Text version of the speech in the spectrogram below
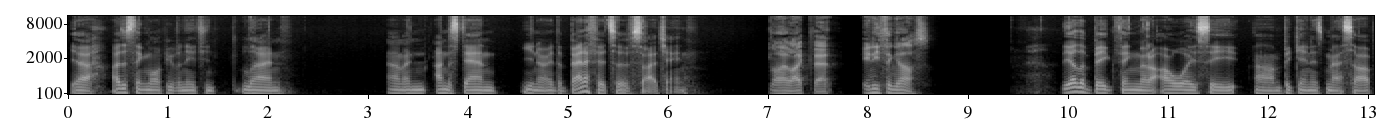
Yeah, I just think more people need to learn um, and understand, you know, the benefits of sidechain. I like that. Anything else? The other big thing that I always see um, beginners mess up,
